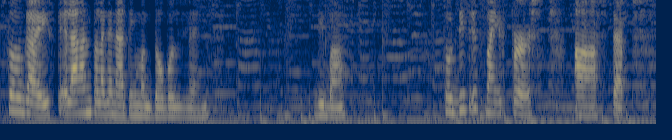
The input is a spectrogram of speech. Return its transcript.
So guys, kailangan talaga nating mag-double lens. 'Di ba? So this is my first uh, steps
